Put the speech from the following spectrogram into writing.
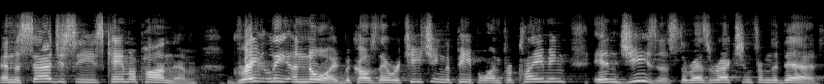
and the Sadducees came upon them, greatly annoyed because they were teaching the people and proclaiming in Jesus the resurrection from the dead.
